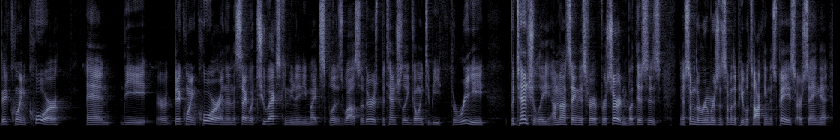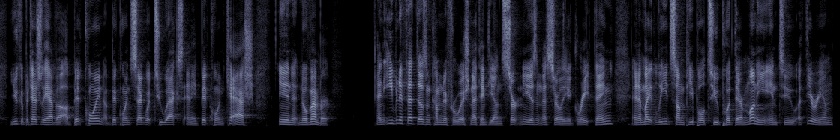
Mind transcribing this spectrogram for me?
Bitcoin Core and the or Bitcoin Core and then the SegWit 2x community might split as well. So there is potentially going to be three potentially, I'm not saying this for, for certain, but this is, you know, some of the rumors and some of the people talking in the space are saying that you could potentially have a, a Bitcoin, a Bitcoin SegWit 2X, and a Bitcoin Cash in November. And even if that doesn't come to fruition, I think the uncertainty isn't necessarily a great thing. And it might lead some people to put their money into Ethereum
